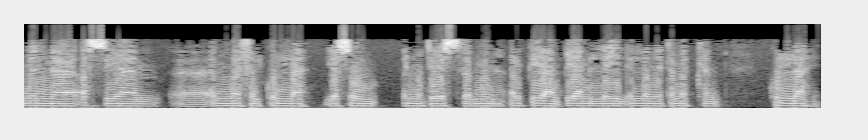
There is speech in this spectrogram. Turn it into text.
من آه، الصيام النفل كله يصوم المتيسر منه القيام قيام الليل إن لم يتمكن كله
